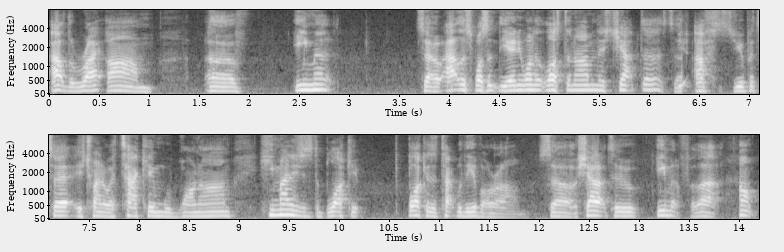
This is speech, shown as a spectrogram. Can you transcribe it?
out the right arm of Emeth. So Atlas wasn't the only one that lost an arm in this chapter. So Jupiter is trying to attack him with one arm. He manages to block it block his attack with the other arm. So shout out to Emeth for that. Oh.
